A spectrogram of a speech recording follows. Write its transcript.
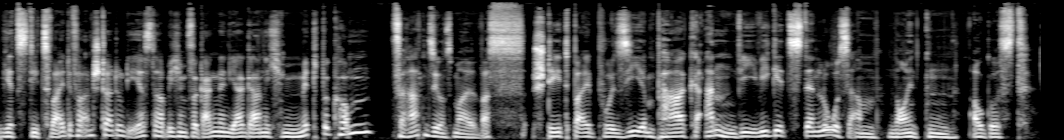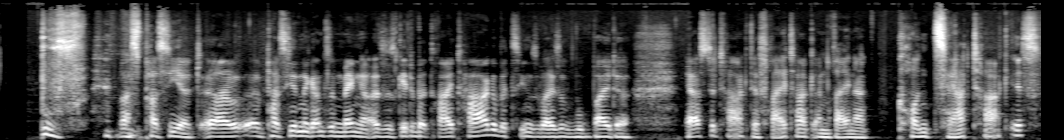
jetzt die zweite Veranstaltung. Die erste habe ich im vergangenen Jahr gar nicht mitbekommen. Verraten Sie uns mal, was steht bei Poesie im Park an? Wie, wie geht's denn los am 9. August? Puff, was passiert? Äh, passiert eine ganze Menge. Also es geht über drei Tage, beziehungsweise wobei der erste Tag, der Freitag, ein reiner Konzerttag ist.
